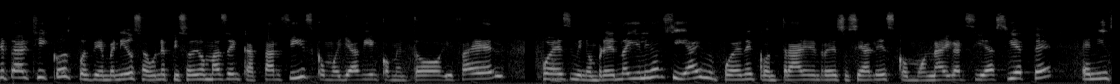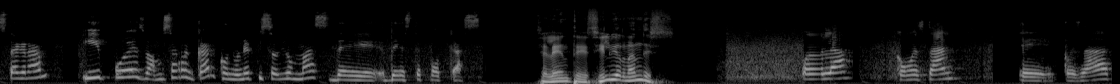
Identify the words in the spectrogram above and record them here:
¿Qué tal chicos? Pues bienvenidos a un episodio más de Catarsis. Como ya bien comentó Israel, pues mi nombre es Nayeli García y me pueden encontrar en redes sociales como Nay García 7 en Instagram. Y pues vamos a arrancar con un episodio más de, de este podcast. Excelente. Silvia Hernández. Hola, ¿cómo están? Eh, pues nada,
